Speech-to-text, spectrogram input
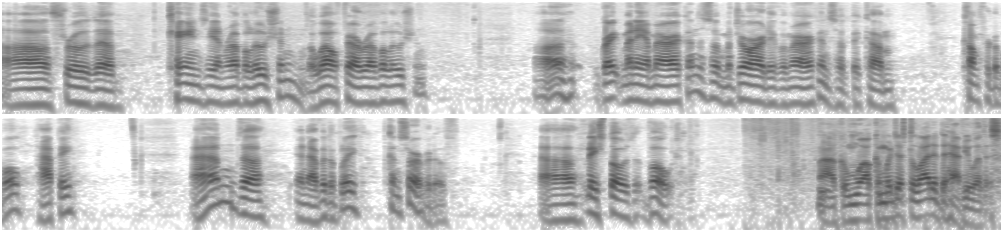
uh, through the Keynesian revolution, the welfare revolution. Uh, a great many Americans, a majority of Americans have become comfortable, happy, and uh, inevitably conservative, uh, at least those that vote. Malcolm, welcome. We're just delighted to have you with us.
